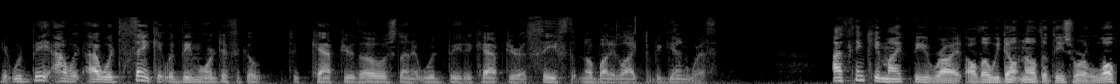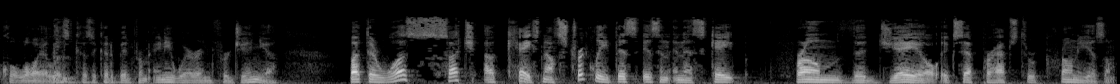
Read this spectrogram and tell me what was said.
it would be, I would, I would think it would be more difficult to capture those than it would be to capture a thief that nobody liked to begin with. I think you might be right, although we don't know that these were local loyalists because it could have been from anywhere in Virginia. But there was such a case. Now, strictly, this isn't an escape from the jail, except perhaps through cronyism.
